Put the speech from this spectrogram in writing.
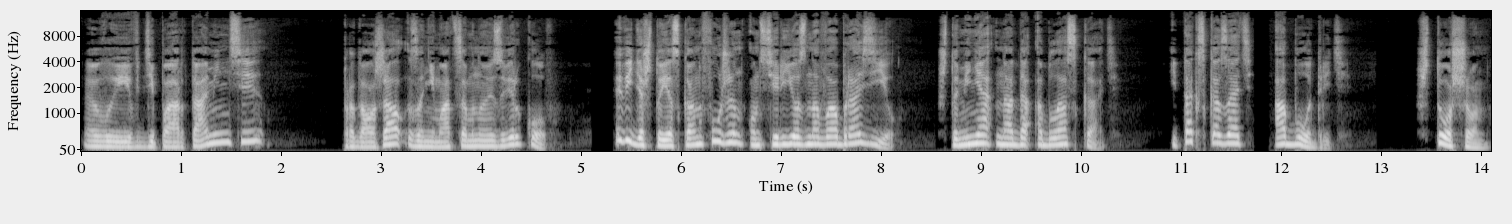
вы в департаменте?» Продолжал заниматься мною Зверков. Видя, что я сконфужен, он серьезно вообразил, что меня надо обласкать и, так сказать, ободрить. Что ж он,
